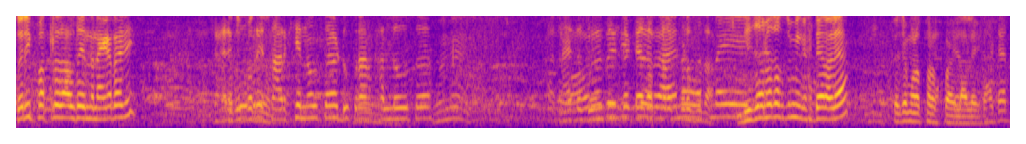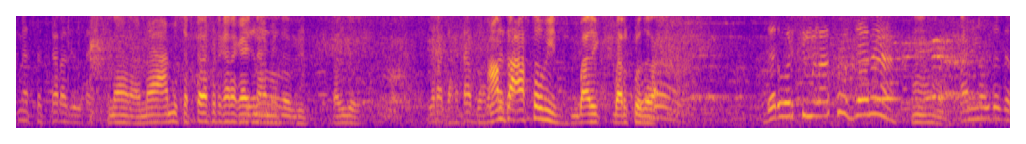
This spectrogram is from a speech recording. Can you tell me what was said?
तरी पतलं चालतं येतं नाही का दादी सारखे नव्हतं डुकरान खाल्लं होतं. हो. नाही तर दोन तीन कट्ट्याचा फरक पडत होता. भिजवलं होतं का तुम्ही घाट्याला आल्या? त्याच्यामुळे फरक पडला आहे मी सत्कारा दिलता. नाही नाही नाही आम्ही सत्कार फिटकारा काही नाही आम्ही चालू जरा घाटा भरला आमचा असतं होईल बारीक बारक जरा दरवर्षी मला असं होत जाय ना हं, हं. आणि नव्हतं तर.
